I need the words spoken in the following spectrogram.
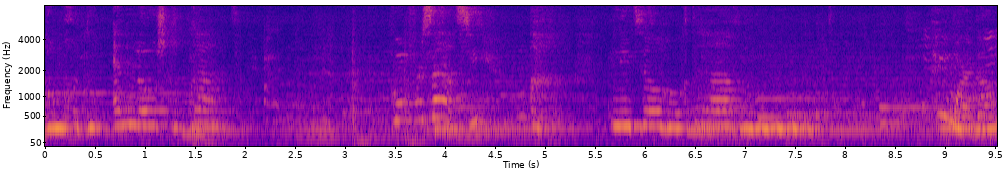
dom gedoe en loos gepraat. Conversatie, ah, niet zo hoogdravend. Humor dan,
